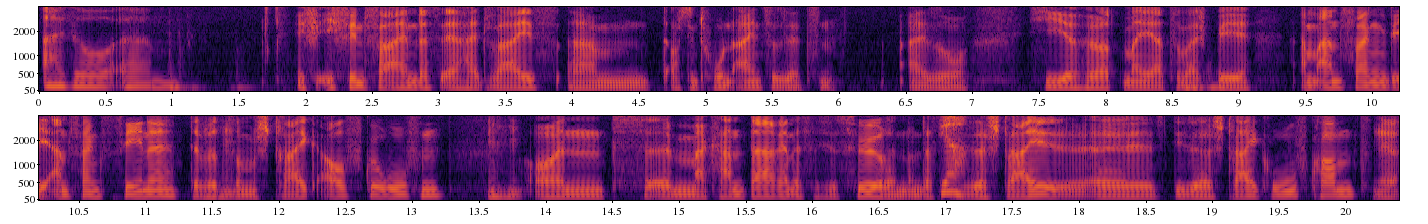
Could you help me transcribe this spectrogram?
Also, ähm, Ich, ich finde vor allem, dass er halt weiß, ähm, auch den Ton einzusetzen. Also hier hört man ja zum Beispiel am Anfang die Anfangsszene, da wird zum Streik aufgerufen. Und äh, markant darin ist es das Hören und dass Ja. dieser, Strei, äh, dieser Streikruf kommt. Ja.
